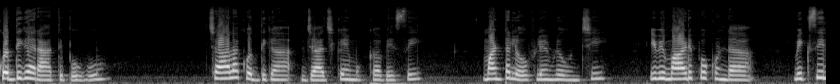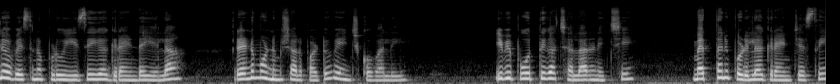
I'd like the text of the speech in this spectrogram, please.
కొద్దిగా రాతి పువ్వు చాలా కొద్దిగా జాజికాయ ముక్క వేసి మంట లో ఫ్లేమ్లో ఉంచి ఇవి మాడిపోకుండా మిక్సీలో వేసినప్పుడు ఈజీగా గ్రైండ్ అయ్యేలా రెండు మూడు నిమిషాల పాటు వేయించుకోవాలి. ఇవి పూర్తిగా చల్లారనిచ్చి మెత్తని పొడిలా గ్రైండ్ చేసి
